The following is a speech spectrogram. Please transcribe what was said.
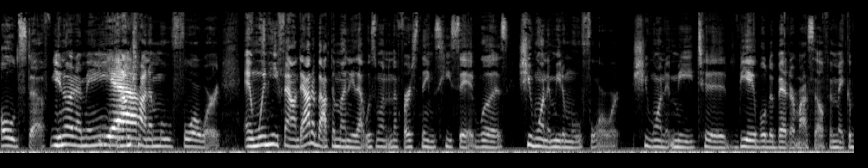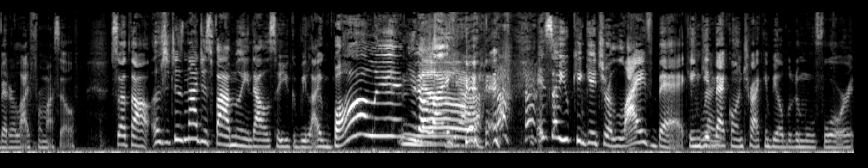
old stuff. You know what I mean? Yeah. And I'm trying to move forward. And when he found out about the money, that was one of the first things he said was she wanted me to move forward. She wanted me to be able to better myself and make a better life for myself. So I thought oh, it's just not just five million dollars so you could be like balling, you know, No. like and so you can get your life back and get Right. back on track and be able to move forward.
